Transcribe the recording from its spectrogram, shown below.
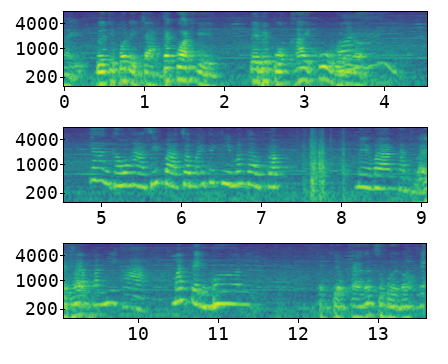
ให้โดยที่บ่ได้จ้าง แต่ก่อนนี่ได้ไปปวงค่ายคู่เพิ่นว้ายเนาะจ้างเขาหาสิบบาทสมัยตะกี้มันเท่ากับแม่ว่าคันเทียบมันมีค่ามันเป็นหมื่นกับเทียบค่ากันเสมอเนาะแม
